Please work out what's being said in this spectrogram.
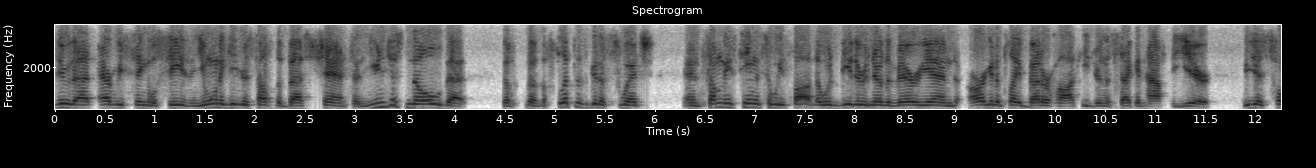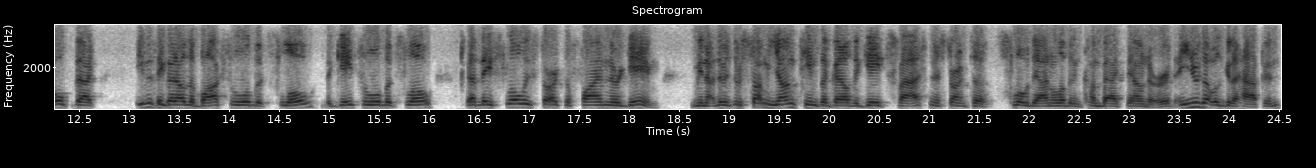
do that every single season. You want to give yourself the best chance, and you just know that the the, the flip is going to switch. And some of these teams that we thought that would be there near the very end are going to play better hockey during the second half of the year. You just hope that even if they got out of the box a little bit slow, the gates a little bit slow, that they slowly start to find their game. I mean, there's there's some young teams that got out the gates fast and they're starting to slow down a little bit and come back down to earth. And you knew that was going to happen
